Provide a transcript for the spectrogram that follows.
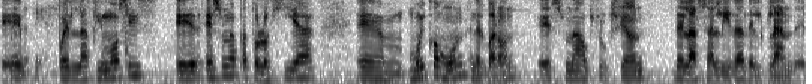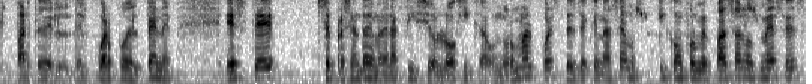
Eh, pues la fimosis eh, es una patología em, muy común en el varón. Es una obstrucción de la salida del glande, parte del, del cuerpo del pene. Este se presenta de manera fisiológica o normal, pues, desde que nacemos. Y conforme pasan los meses,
